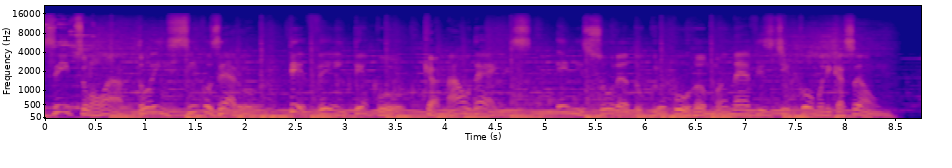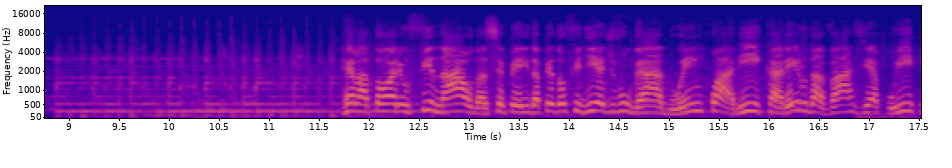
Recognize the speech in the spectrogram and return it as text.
ZYA 250, TV em Tempo, Canal 10, emissora do Grupo Raman Neves de Comunicação. Relatório final da CPI da pedofilia é divulgado. Em Quari, Careiro da Várzea e Apuí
